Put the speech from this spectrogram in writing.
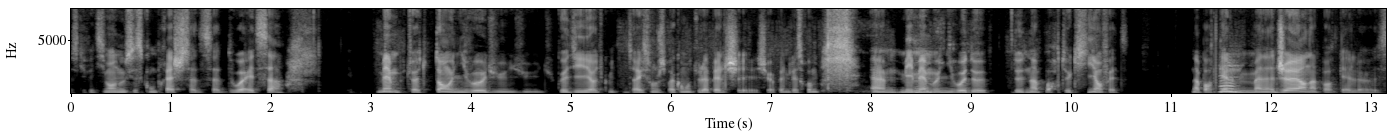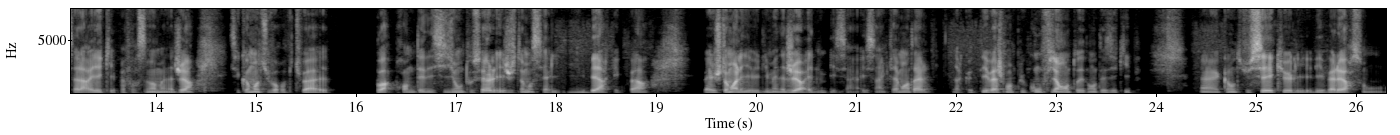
Parce qu'effectivement, nous, c'est ce qu'on prêche, ça, ça doit être ça. Même, tu vois, tout le temps au niveau du, du, du CODIR, du comité de direction, je sais pas comment tu l'appelles chez, chez Open Classroom, euh, mais mm. même au niveau de, de n'importe qui, en fait n'importe quel manager, n'importe quel euh, salarié qui n'est pas forcément manager, c'est comment tu vas, tu vas pouvoir prendre tes décisions tout seul. Et justement, ça libère quelque part bah, justement les, managers et, c'est incrémental. C'est-à-dire que tu es vachement plus confiant dans tes équipes euh, quand tu sais que les, valeurs sont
